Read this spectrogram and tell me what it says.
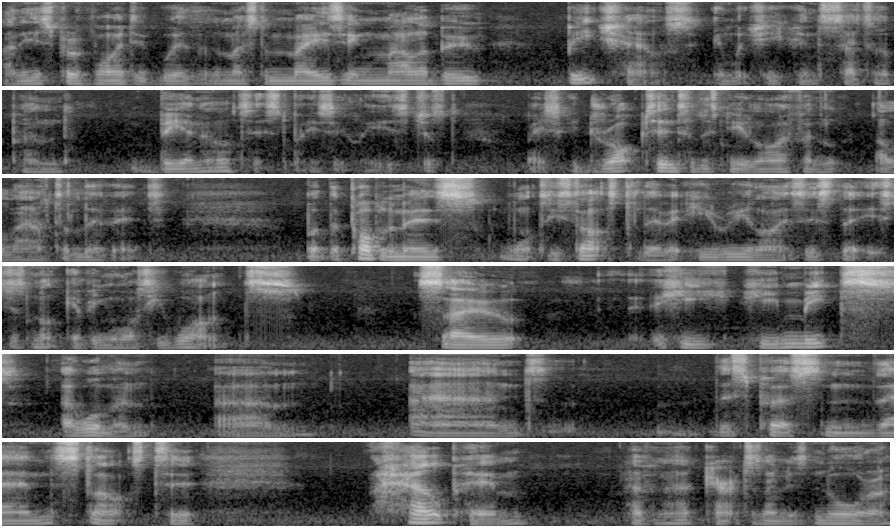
And he's provided with the most amazing Malibu beach house in which he can set up and be an artist, basically. He's just basically dropped into this new life and allowed to live it. But the problem is, once he starts to live it, he realizes that it's just not giving what he wants. So he he meets a woman, um, and this person then starts to help him. Her character's name is Nora.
